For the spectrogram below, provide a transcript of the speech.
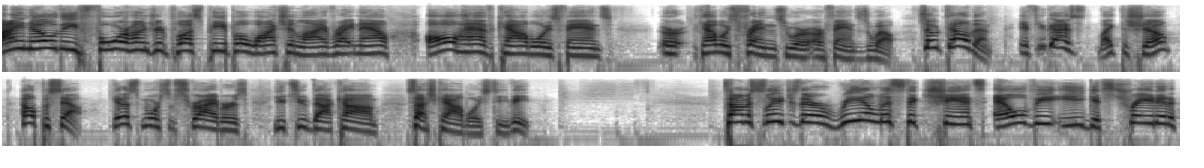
I know the 400 plus people watching live right now all have Cowboys fans or Cowboys friends who are, are fans as well. So tell them if you guys like the show, help us out. Get us more subscribers, youtube.com slash Cowboys TV. Thomas Leach, is there a realistic chance LVE gets traded?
